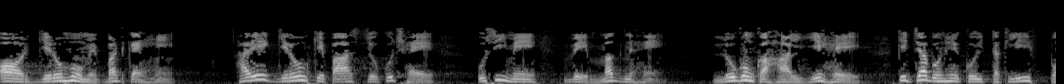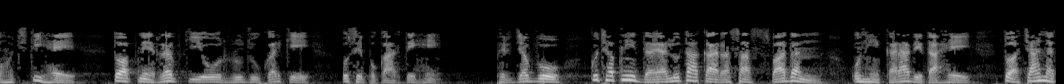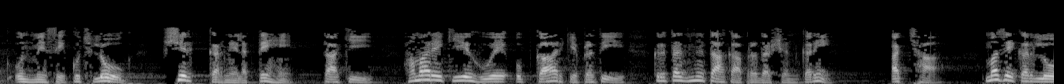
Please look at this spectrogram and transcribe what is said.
और गिरोहों में बट गए हैं। हर एक गिरोह के पास जो कुछ है, उसी में वे मग्न हैं। लोगों का हाल ये है कि जब उन्हें कोई तकलीफ़ पहुँचती है तो अपने रब की ओर रुजू करके उसे पुकारते हैं। फिर जब वो कुछ अपनी दयालुता का रसा स्वादन उन्हें करा देता है तो अचानक उनमें से कुछ लोग शिरक करने लगते हैं, ताकि हमारे किए हुए उपकार के प्रति कृतज्ञता का प्रदर्शन करें। अच्छा मज़े कर लो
